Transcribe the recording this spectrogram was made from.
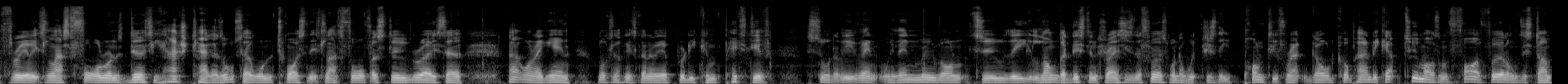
three of its last four runs. Dirty Hashtag has also won twice in its last four for Stu Gray, so that one again looks like it's going to be a pretty competitive sort of event. We then move on to the longer distance races, the first one of which is the Pontefract Gold Cup Handicap, two miles and five furlongs this time,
